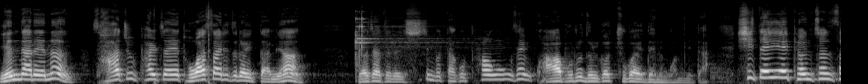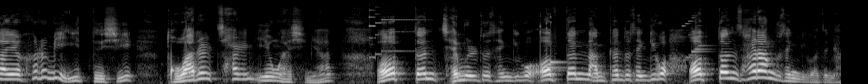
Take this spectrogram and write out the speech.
옛날에는 사주팔자에 도화살이 들어있다면 여자들은 시집 못하고 평생 과부로 늙어 죽어야 되는 겁니다. 시대의 변천사의 흐름이 있듯이 도화를 잘 이용하시면 없던 재물도 생기고 없던 남편도 생기고 없던 사랑도 생기거든요.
